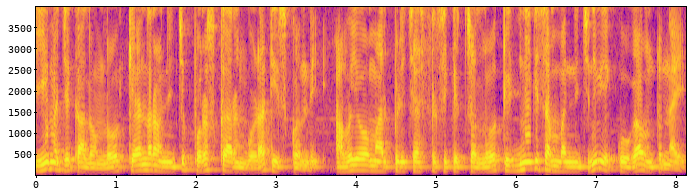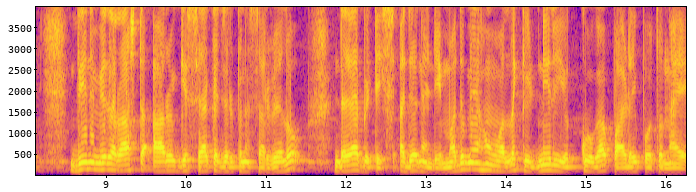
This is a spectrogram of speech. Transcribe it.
ఈ మధ్య కాలంలో కేంద్రం నుంచి పురస్కారం కూడా తీసుకుంది. అవయవ మార్పిడి శస్త్రచికిత్సల్లో కిడ్నీకి సంబంధించినవి ఎక్కువగా ఉంటున్నాయి. దీని మీద రాష్ట్ర ఆరోగ్య శాఖ జరిపిన సర్వేలో డయాబెటీస్ అదేనండి మధుమేహం వల్ల కిడ్నీలు ఎక్కువగా పాడైపోతున్నాయి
